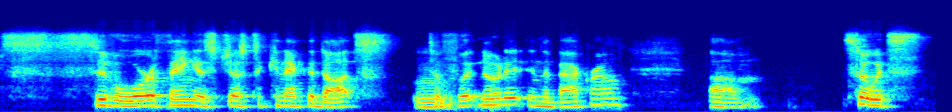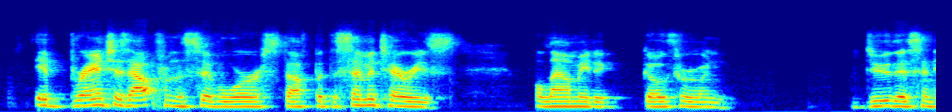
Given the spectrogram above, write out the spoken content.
civil war thing as just to connect the dots mm. to footnote it in the background. Um, so it's it branches out from the civil war stuff but the cemeteries allow me to go through and do this in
